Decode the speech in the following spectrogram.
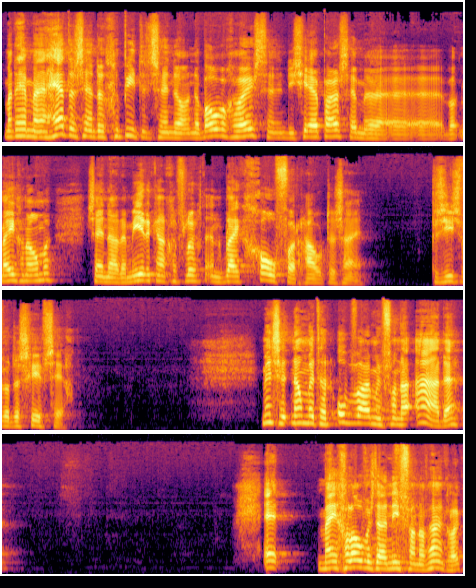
Maar er herders in het gebied zijn naar boven geweest. Die Sherpa's hebben uh, wat meegenomen. Zijn naar Amerika gevlucht en het blijkt goferhout te zijn. Precies wat de schrift zegt. Mensen, nou met het opwarming van de aarde. En mijn geloof is daar niet van afhankelijk.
